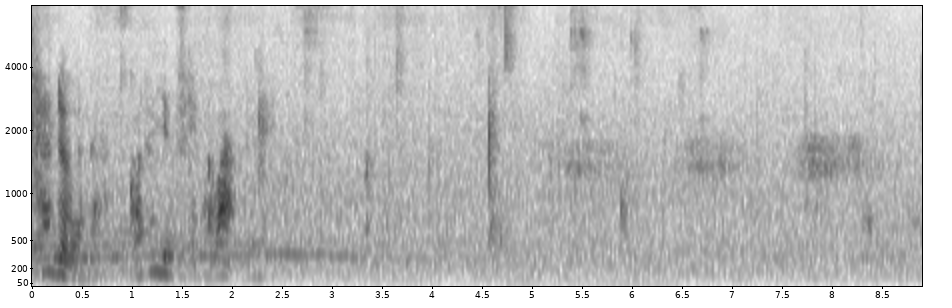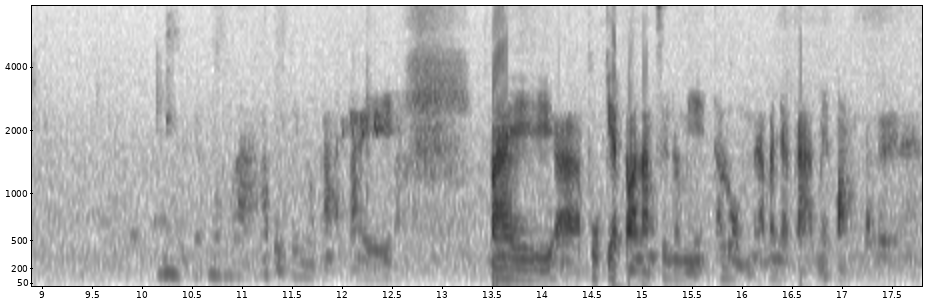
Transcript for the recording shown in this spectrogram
แค่เดินนะก็ได้ยินเสียงแล้วว่า เมืองล้างอะผมได้มีโอกาสไป ไปเอ่อภูเก็ตตอนหลังสึนามิถล่มนะบรรยากาศไม่ต่างกันเลยนะ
